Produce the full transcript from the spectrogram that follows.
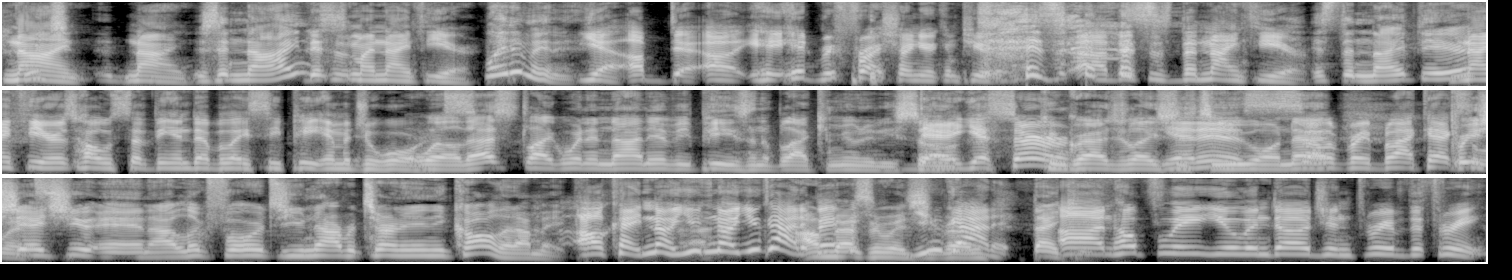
Nine, Which- nine. Is it nine? This is my ninth year. Wait a minute. Yeah, up there. Uh, hit hit refresh on your computer. uh, this is the ninth year. It's the ninth year? Ninth year as host of the NAACP Image Awards. Well, that's like winning nine MVPs in the black community. So, Yeah, yes, sir. Congratulations Yeah, to is. you on that. Celebrate black excellence. Appreciate you, and I look forward to you not returning any call that I make. Okay, no, you no, you got it. I'm baby. messing with you, You got it. Thank you. Uh, and hopefully you'll indulge in three of the three.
